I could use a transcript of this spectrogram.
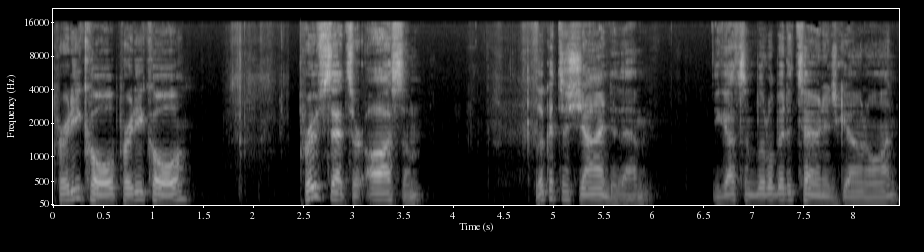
pretty cool, pretty cool. Proof sets are awesome. Look at the shine to them. You got some little bit of tonnage going on.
